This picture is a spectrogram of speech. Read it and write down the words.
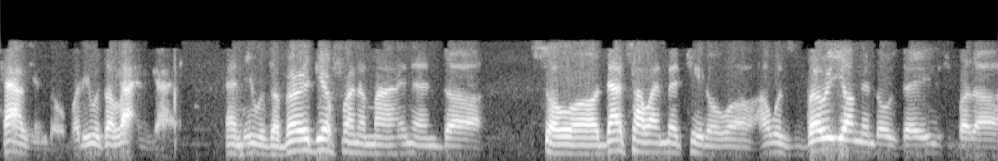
Italian though. But he was a Latin guy, and he was a very dear friend of mine. And uh, so uh, that's how I met Tito. Uh, I was very young in those days, but uh,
